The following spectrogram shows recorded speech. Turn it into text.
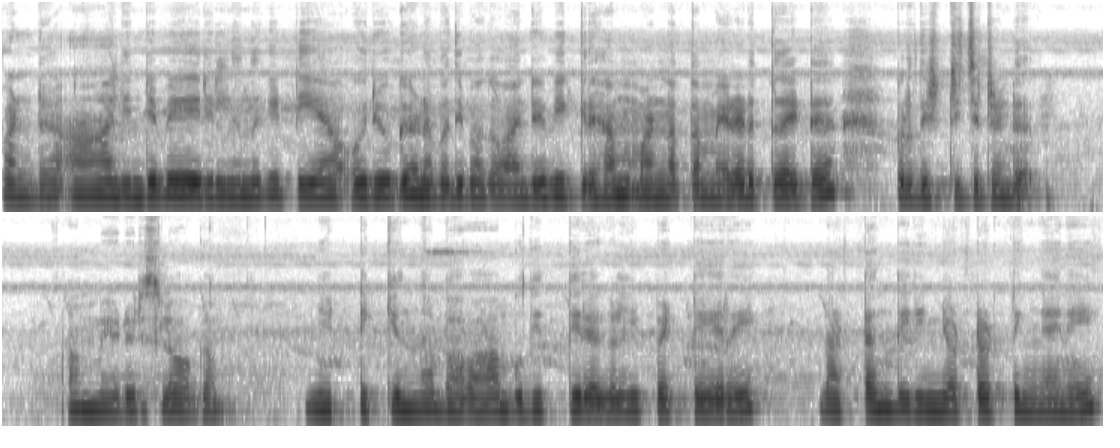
പണ്ട് ആലിന്റെ പേരിൽ നിന്ന് കിട്ടിയ ഒരു ഗണപതി ഭഗവാന്റെ വിഗ്രഹം മണ്ണത്തമ്മയുടെ അടുത്തായിട്ട് പ്രതിഷ്ഠിച്ചിട്ടുണ്ട്. അമ്മയുടെ ഒരു ശ്ലോകം. ഞെട്ടിക്കുന്ന ഭവാബുധിത്തിരകളിൽ പെട്ടേറെ നട്ടം തിരിഞ്ഞൊട്ടൊട്ടിങ്ങനെ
